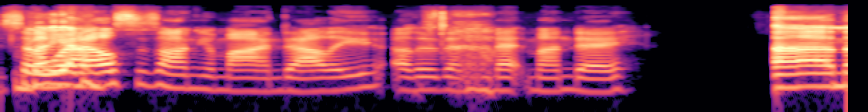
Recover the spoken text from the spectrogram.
So But what yeah. else is on your mind, Allie, other than Met Monday? Um,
